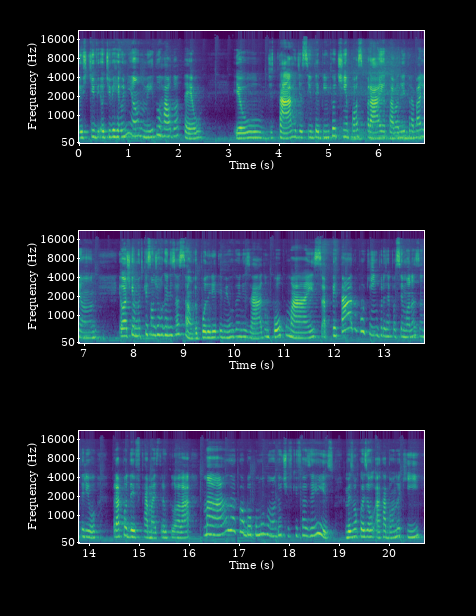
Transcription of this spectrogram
Eu tive, eu tive reunião no meio do hall do hotel. Eu, de tarde, assim, o tempinho que eu tinha pós-praia, eu tava ali trabalhando. Eu acho que é muito questão de organização. Eu poderia ter me organizado um pouco mais, apertado um pouquinho, por exemplo, as semanas anterior, para poder ficar mais tranquila lá, mas acabou acumulando, eu tive que fazer isso. Mesma coisa, eu, acabando aqui,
